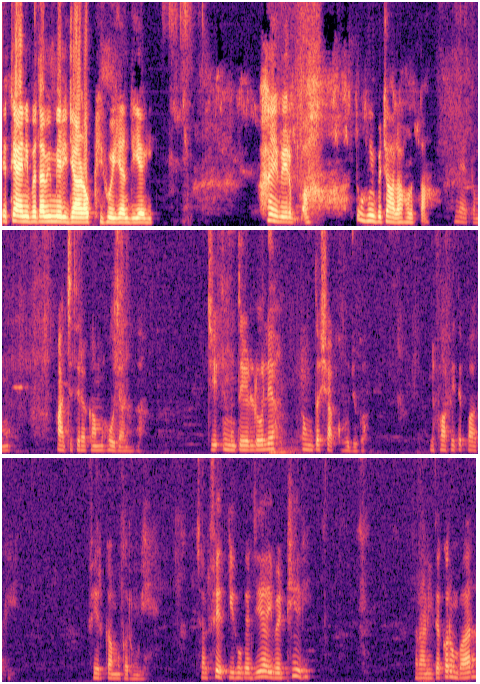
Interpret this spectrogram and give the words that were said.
ਇੱਥੇ ਐ ਨਹੀਂ ਪਤਾ ਵੀ ਮੇਰੀ ਜਾਨ ਔਖੀ ਹੋਈ ਜਾਂਦੀ ਹੈਗੀ। ਹਾਏ ਵੇ ਰੱਬਾ ਤੂੰ ਹੀ ਬਚਾ ਲਾ ਹੁਣ ਤਾਂ। ਲੈ ਕਮੋ, ਅੱਜ ਤੇਰਾ ਕੰਮ ਹੋ ਜਾਣਾਗਾ। ਜੇ ਉਂ ਤੇਲ ਡੋਲਿਆ ਤਾਂ ਊਂ ਤਾਂ ਸ਼ੱਕ ਹੋ ਜਾਊਗਾ। ਲਿਫਾਫੇ ਤੇ ਪਾ ਕੇ ਫਿਰ ਕੰਮ ਕਰੂੰਗੀ। ਚੱਲ ਫਿਰ ਕੀ ਹੋ ਗਿਆ, ਜੇ ਆਈ ਬੈਠੀ ਹੈਗੀ। ਰਾਣੀ ਤਾਂ ਘਰੋਂ ਬਾਹਰ ਆ।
